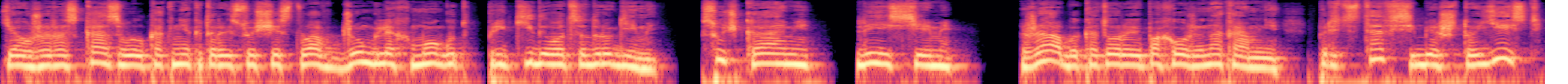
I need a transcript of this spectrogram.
Я уже рассказывал, как некоторые существа в джунглях могут прикидываться другими. Сучками, листьями, жабы, которые похожи на камни. Представь себе, что есть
